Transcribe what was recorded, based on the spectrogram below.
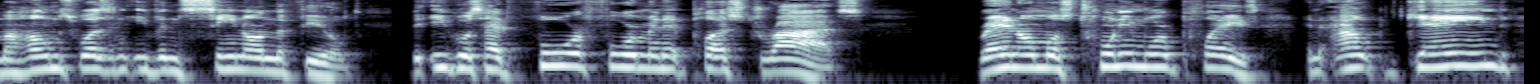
Mahomes wasn't even seen on the field. The Eagles had four four minute plus drives, ran almost 20 more plays, and outgained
